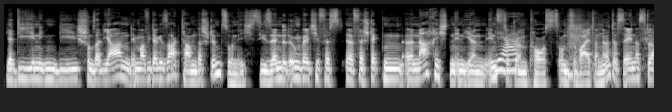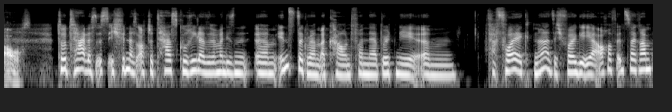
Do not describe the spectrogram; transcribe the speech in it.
ja diejenigen, die schon seit Jahren immer wieder gesagt haben, das stimmt so nicht. Sie sendet irgendwelche fest, äh, versteckten äh, Nachrichten in ihren Instagram-Posts ja. und so weiter, ne? Das erinnerst du auch. Total, das ist, ich finde das auch total skurril. Also wenn man diesen ähm, Instagram-Account von der Britney ähm, verfolgt. Ne? Also ich folge ihr auch auf Instagram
